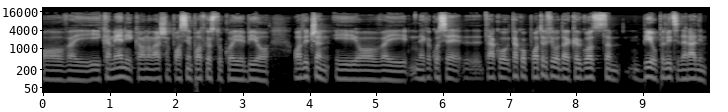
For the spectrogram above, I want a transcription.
ovaj, i ka meni, kao na vašem posljednjem podcastu koji je bio odličan i ovaj, nekako se tako, tako potrefilo da kad god sam bio u prilici da radim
